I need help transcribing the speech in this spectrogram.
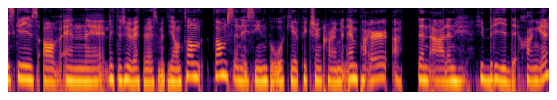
beskrivs av en eh, litteraturvetare som heter John Thom Thompson i sin bok eh, Fiction, Crime and Empire, att den är en hybridgenre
